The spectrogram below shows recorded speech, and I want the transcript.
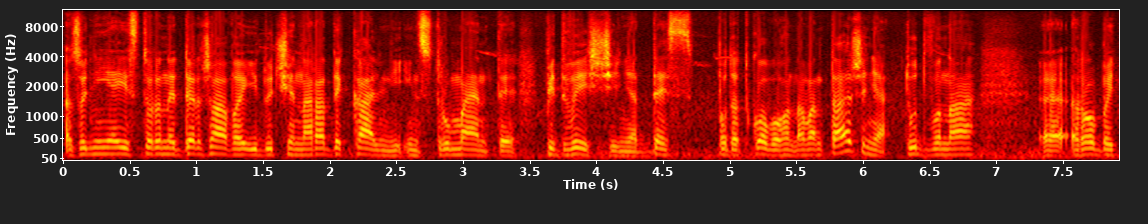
з однієї сторони держава, ідучи на радикальні інструменти підвищення десь податкового навантаження, тут вона е, робить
